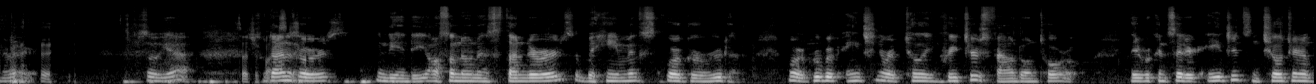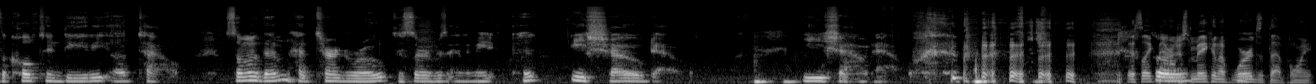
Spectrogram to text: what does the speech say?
Right. So yeah, Such a so dinosaurs in D and D, also known as thunderers, behemoths, or Garuda, were a group of ancient reptilian creatures found on Toril. They were considered agents and children of the Chultan deity of Tau. Some of them had turned rogue to serve as enemy eh, Eshowdow. Ishao Dao. it's like they were just making up words at that point.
